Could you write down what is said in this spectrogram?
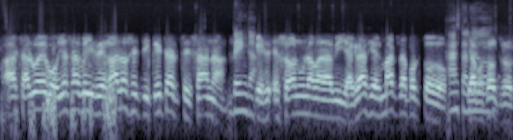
Hasta luego, ya sabéis, regalos, etiqueta artesana. Venga son una maravilla. Gracias, Marta, por todo. Hasta y a vosotros.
